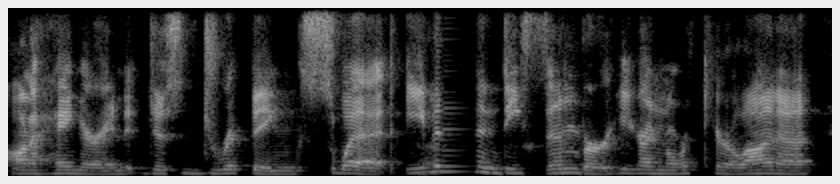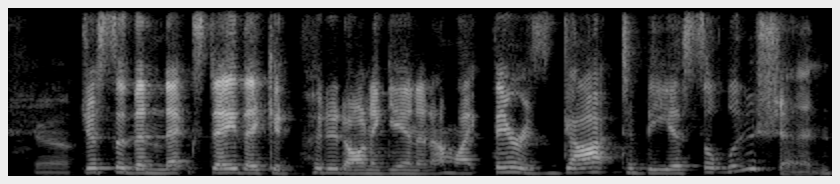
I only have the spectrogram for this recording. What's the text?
on a hanger and it just dripping sweat, even in December here in North Carolina, yeah. just so the next day they could put it on again. And I'm like, there has got to be a solution.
